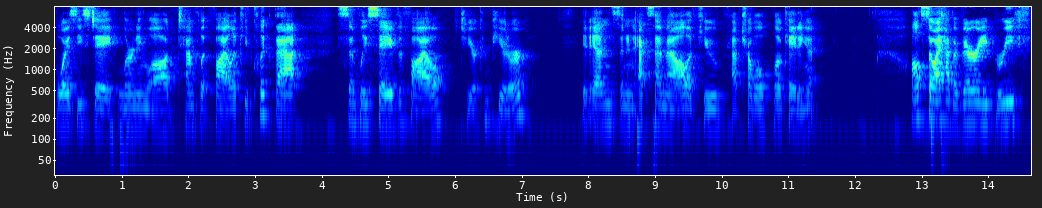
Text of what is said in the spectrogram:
Boise State Learning Log template file. If you click that, simply save the file to your computer. It ends in an XML if you have trouble locating it. Also, I have a very brief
